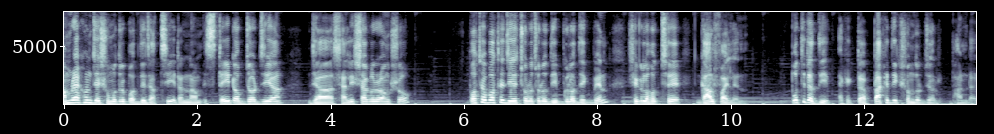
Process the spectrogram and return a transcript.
আমরা এখন যে সমুদ্র পথ দিয়ে যাচ্ছি এটার নাম স্টেট অফ জর্জিয়া যা স্যালিস সাগরের অংশ। পথে পথে যে ছোট ছোট দ্বীপগুলো দেখবেন, সেগুলো হচ্ছে গালফ আইল্যান্ড। প্রতিটা দ্বীপ এক একটা প্রাকৃতিক সৌন্দর্যের ভান্ডার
